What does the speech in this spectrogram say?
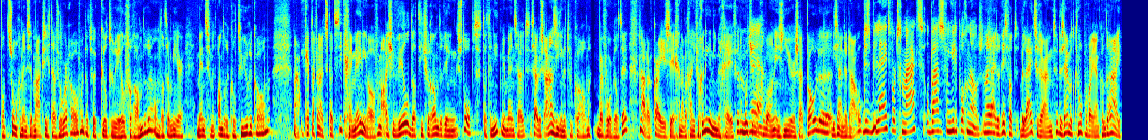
Want sommige mensen maken zich daar zorgen over dat we cultureel veranderen, omdat er meer mensen met andere culturen komen. Nou, ik heb daar vanuit statistiek geen mening over. Maar als je wil dat die verandering stopt, dat er niet meer mensen uit Zuidoost-Azië naartoe komen, bijvoorbeeld, hè, nou, dan kan je zeggen, nou, we gaan die vergunningen niet meer geven. Dan moet je Ja, maar ja. gewoon ingenieurs uit Polen, die zijn er daar ook. Dus beleid wordt gemaakt op basis van jullie prognoses. Nou ja, er is wat beleidsruimte. Er zijn wat knoppen waar je aan kan draaien.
